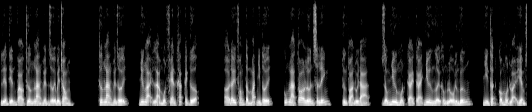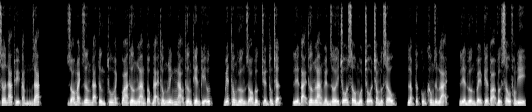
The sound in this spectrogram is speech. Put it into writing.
liền tiến vào thương lang huyền giới bên trong. Thương lang huyền giới, nhưng lại là một phen khác cảnh tượng. Ở đây phóng tầm mắt nhìn tới, cũng là to lớn sơn lĩnh, từng toàn núi đá, giống như một cái cái như người khổng lồ đứng vững, nhìn thật có một loại hiểm sơn ác thủy cảm giác gió mạch dương đã từng thu hoạch qua thương lang tộc đại thống lĩnh ngạo thương thiên ký ức, biết thông hướng gió vực truyền thống trận, liền tại thương lang huyền giới chỗ sâu một chỗ trong vực sâu, lập tức cũng không dừng lại, liền hướng về kia tọa vực sâu phóng đi.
